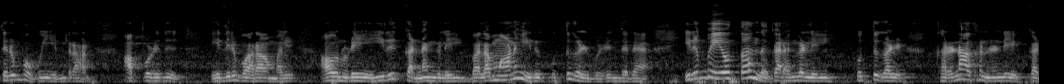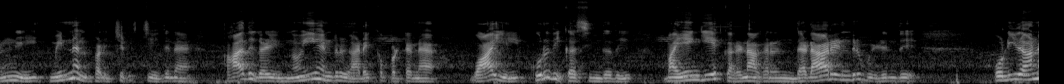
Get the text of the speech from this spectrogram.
திரும்ப முயன்றான். அப்பொழுது எதிர்பாராமல் அவனுடைய இரு கன்னங்களில் பலமான இரு குத்துகள் விழுந்தன. இரும்பையொத்த அந்த கரங்களில் குத்துகள் கருணாகரனுடைய கண்ணில் மின்னல் பளிச்சிட்டு செய்தன. காதுகள் நொய் என்று அடைக்கப்பட்டன. வாயில் குருதி கசிந்தது. மயங்கிய கருணாகரன் தடாரென்று விழுந்து கொடிதான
